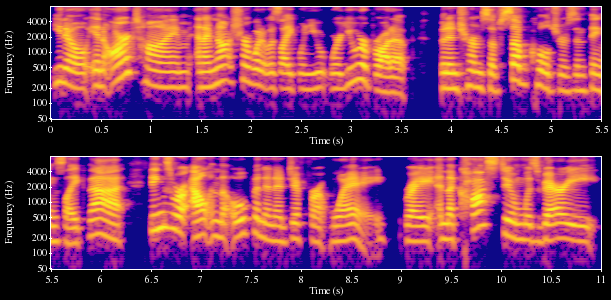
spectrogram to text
you know, in our time and I'm not sure what it was like when you where you were brought up, but in terms of subcultures and things like that, things were out in the open in a different way, right? And the costume was very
